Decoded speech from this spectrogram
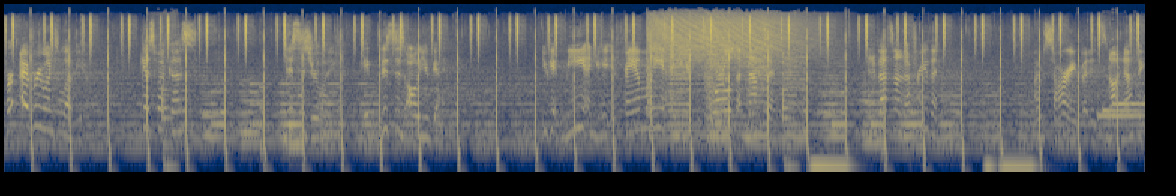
for everyone to love you. Guess what, Gus? This is your life. Okay? This is all you get. You get me, and you get your family, and you get this world, and that's it. And if that's not enough for you, then I'm sorry, but it's not nothing.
